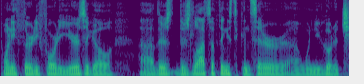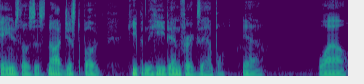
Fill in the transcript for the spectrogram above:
20, 30, 40 years ago, uh, there's there's lots of things to consider uh, when you go to change those. It's not just about keeping the heat in, for example. Yeah. Wow.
